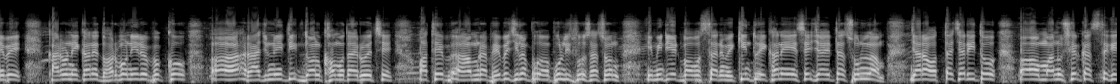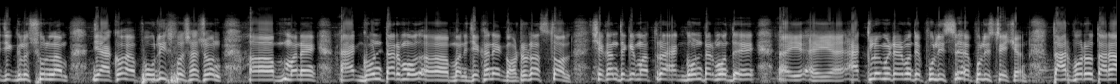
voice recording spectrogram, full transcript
নেবে, কারণ এখানে ধর্মনিরপেক্ষ রাজনৈতিক দল ক্ষমতায় রয়েছে, অতএব আমরা ভেবেছিলাম পুলিশ প্রশাসন ইমিডিয়েট ব্যবস্থা নেবে, কিন্তু এখানে এসে যা এটা শুনলাম, যারা অত্যাচারিত মানুষের কাছ থেকে যেগুলো শুনলাম, যে এখন পুলিশ প্রশাসন মানে এক ঘণ্টার মানে যেখানে ঘটনাস্থল, সেখান থেকে মাত্র এক ঘণ্টার মধ্যে এক কিলোমিটার মধ্যে পুলিশ পুলিশ স্টেশন, তারপরেও তারা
